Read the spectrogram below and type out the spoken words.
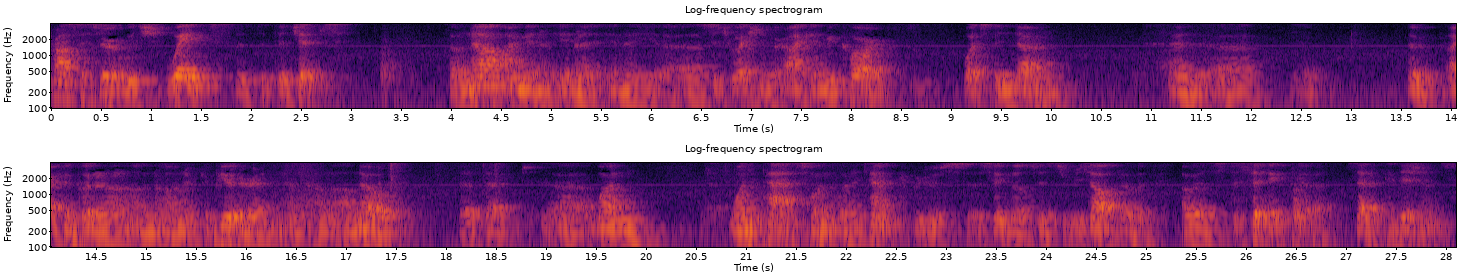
processor which weights the, the, the, chips. So now I'm in a, in a, in a situation where I can record what's been done and uh, uh, I can put it on, on, on a computer and, and I'll, I'll, know that, that uh, one, one pass, one, one attempt to produce uh, signals is the result of a, of a specific uh, set of conditions.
